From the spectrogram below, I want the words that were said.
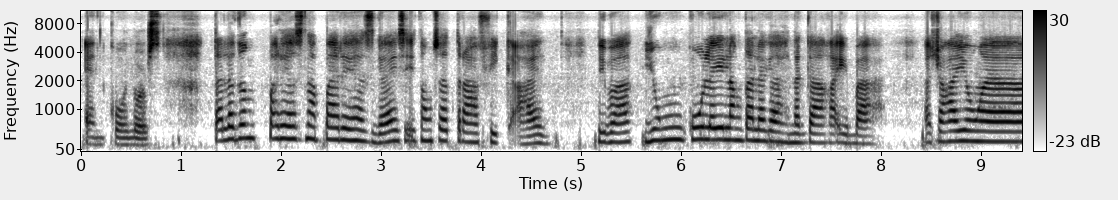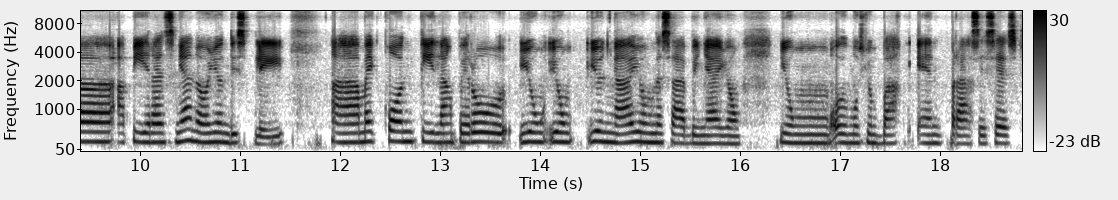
and colors. Talagang parehas na parehas, guys, itong sa traffic ad. 'Di ba? Yung kulay lang talaga nagkakaiba. At saka yung ah, appearance niya, no, yung display, ah, may konti lang pero yung yung yun nga yung nasabi niya yung yung almost yung back end processes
